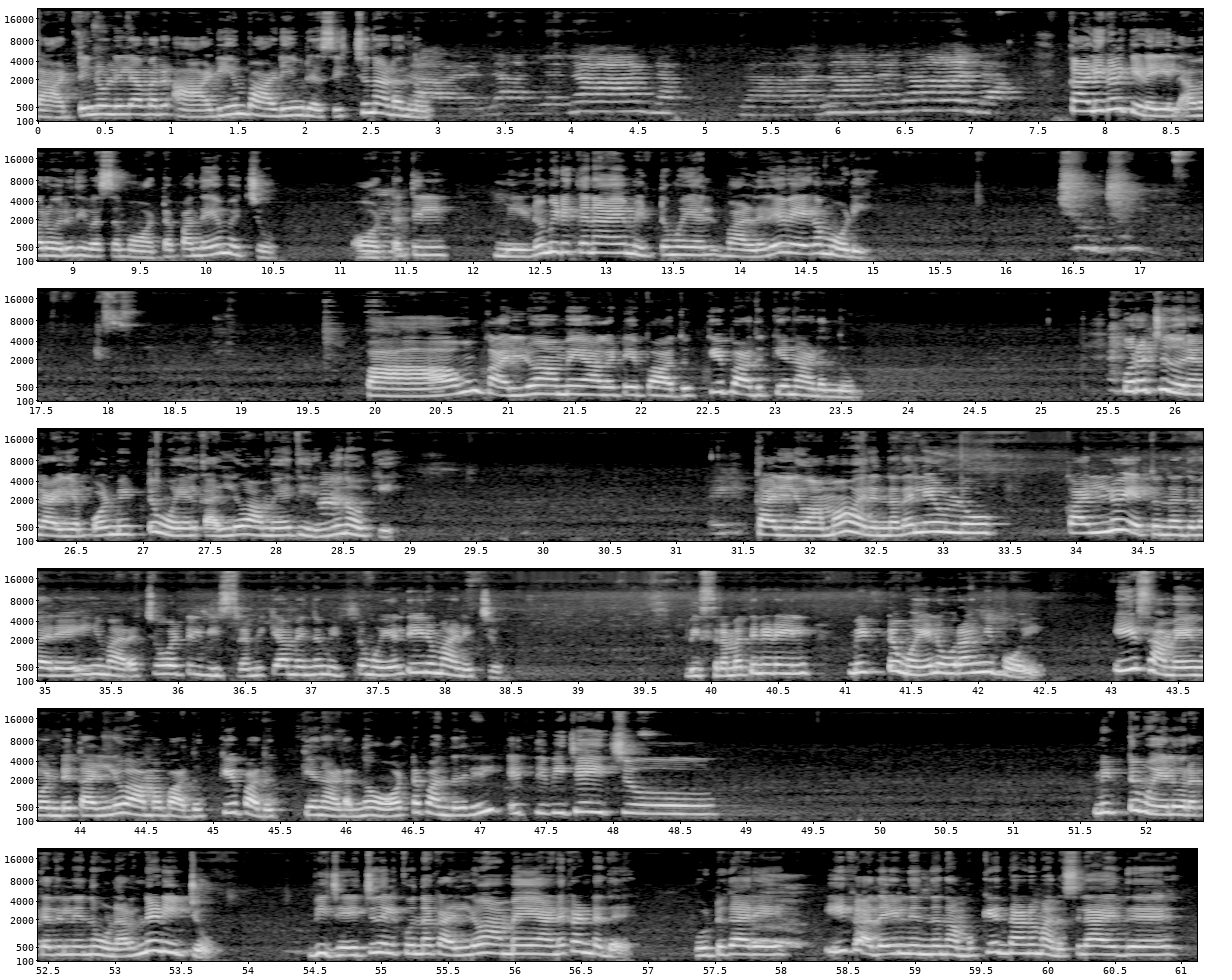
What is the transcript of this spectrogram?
കാട്ടിനുള്ളിൽ അവർ ആടിയും പാടിയും രസിച്ചു നടന്നു. കളികൾക്കിടയിൽ അവർ ഒരു ദിവസം ഓട്ടപ്പന്തയം വെച്ചു. ഓട്ടത്തിൽ മിടുമിടുക്കനായ മിട്ടുമുയൽ വളരെ വേഗം ഓടി. പാവും കല്ലു ആമയാകട്ടെ പതുക്കെ പതുക്കെ നടന്നു. കുറച്ചു ദൂരം കഴിഞ്ഞപ്പോൾ മിട്ടുമുയൽ കല്ലു ആമയെ തിരിഞ്ഞു നോക്കി. കല്ലു അമ്മ വരുന്നതല്ലേ ഉള്ളൂ. കല്ലു എത്തുന്നത് വരെ ഈ മരച്ചുവട്ടിൽ വിശ്രമിക്കാമെന്ന് മിട്ടുമുയൽ തീരുമാനിച്ചു. വിശ്രമത്തിനിടയിൽ മിട്ടുമുയൽ ഉറങ്ങിപ്പോയി. ഈ സമയം കൊണ്ട് കല്ലു ആമ പതുക്കെ പതുക്കെ നടന്ന് ഓട്ടപ്പന്തലിൽ എത്തി വിജയിച്ചു. മിട്ടുമുയൽ ഉറക്കത്തിൽ നിന്ന് ഉണർന്നെണീറ്റു. വിജയിച്ചു നിൽക്കുന്ന കല്ലു ആമയെയാണ് കണ്ടത്. കൂട്ടുകാരെ ഈ കഥയിൽ നിന്ന് നമുക്ക് എന്താണ് മനസ്സിലായത്?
